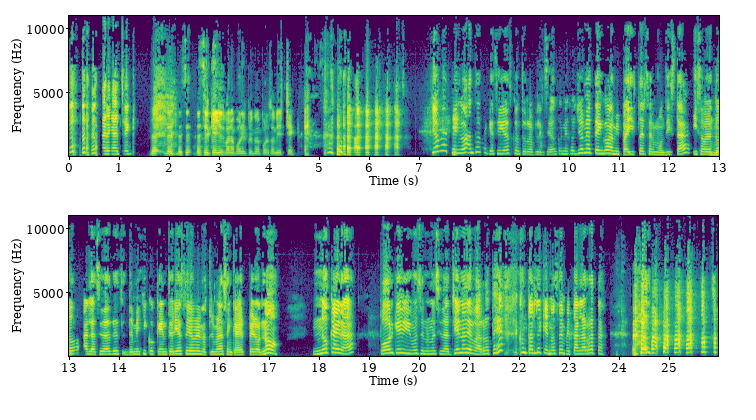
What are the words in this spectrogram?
Tarea check. De- de- decir, decir que ellos van a morir primero por zombies, check. Yo me atengo, antes de que sigas con tu reflexión, conejo, yo me atengo a mi país tercermundista y sobre todo a la Ciudad de, de México, que en teoría sería una de las primeras en caer, pero no, no caerá porque vivimos en una ciudad llena de barrotes con tal de que no se meta la rata.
